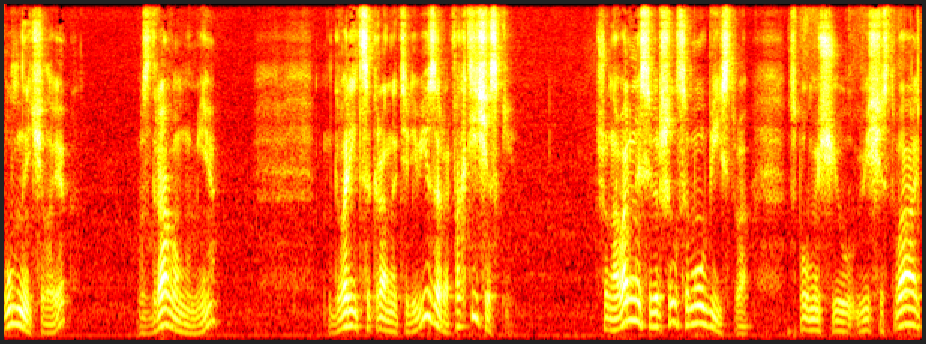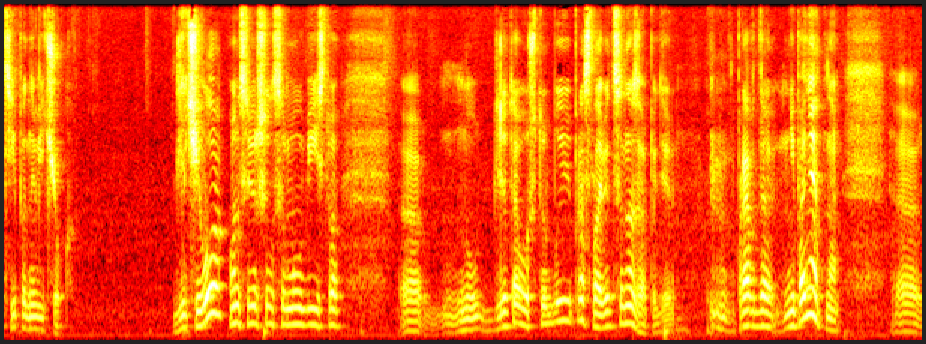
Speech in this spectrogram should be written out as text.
умный человек в здравом уме говорит с экрана телевизора фактически, что Навальный совершил самоубийство с помощью вещества типа новичок. Для чего он совершил самоубийство? Э, ну, для того, чтобы прославиться на Западе. Правда, непонятно, Э,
